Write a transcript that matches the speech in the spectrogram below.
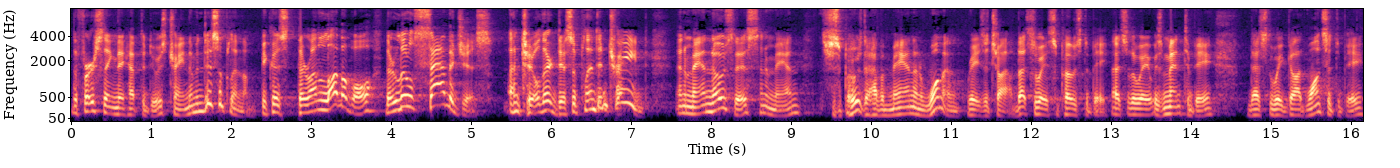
the first thing they have to do is train them and discipline them because they're unlovable. They're little savages until they're disciplined and trained. And a man knows this, and a man, you're supposed to have a man and a woman raise a child. That's the way it's supposed to be. That's the way it was meant to be. That's the way God wants it to be,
